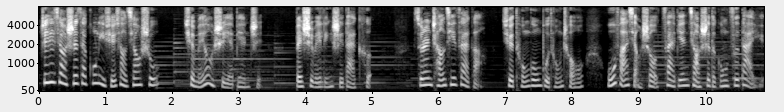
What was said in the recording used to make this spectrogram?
这些教师在公立学校教书，却没有事业编制，被视为临时代课。虽然长期在岗，却同工不同酬，无法享受在编教师的工资待遇。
